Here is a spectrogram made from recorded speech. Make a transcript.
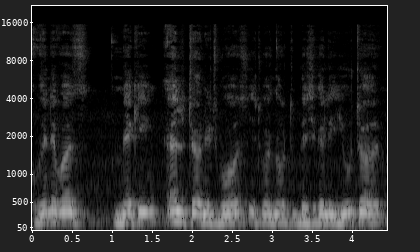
when I was making L turn it was, it was not basically U-turn.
